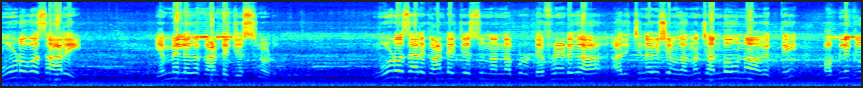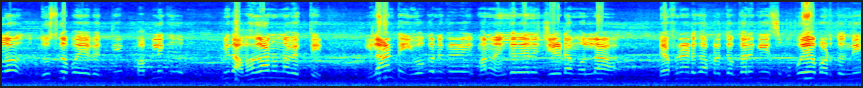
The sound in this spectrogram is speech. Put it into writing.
మూడవసారి ఎమ్మెల్యేగా కాంటాక్ట్ చేస్తున్నాడు. మూడోసారి కాంటాక్ట్ చేస్తున్నప్పుడు డెఫినెట్గా అది చిన్న విషయం కాదు. మంచి అనుభవం ఉన్న వ్యక్తి పబ్లిక్లో దూసుకుపోయే వ్యక్తి పబ్లిక్ మీద అవగాహన ఉన్న వ్యక్తి. ఇలాంటి యువకునికి మనం ఎంకరేజ్ చేయడం వల్ల డెఫినెట్గా ప్రతి ఒక్కరికి ఉపయోగపడుతుంది.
